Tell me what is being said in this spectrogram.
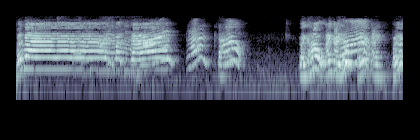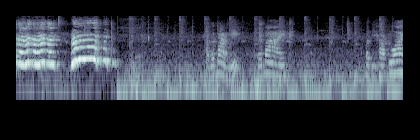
บ๊ายบายส วัสดีครับเจ้าไก่เข้าไก่ไก่เร็วไปแล้วไก่ไปแล้วไก่แล้วไก่แล้วไก่เร็วอะบ๊ายบายแบบนี้บ๊ายบายสวัสดีครับด้วย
